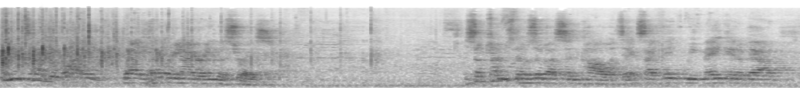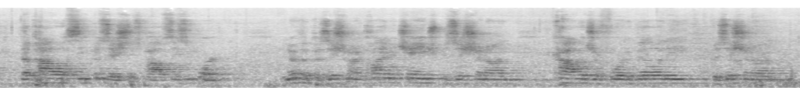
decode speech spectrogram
Let me tell you why, why Hillary and I are in this race. Sometimes those of us in politics, I think we make it about the policy positions. Policy is important. You know, the position on climate change, position on college affordability, position on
